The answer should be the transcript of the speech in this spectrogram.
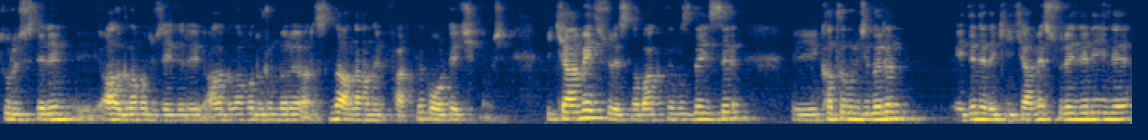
turistlerin e, algılama düzeyleri, algılama durumları arasında anlamlı bir farklılık ortaya çıkmamış. İkamet süresine baktığımızda ise e, katılımcıların Edirne'deki ikamet süreleriyle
